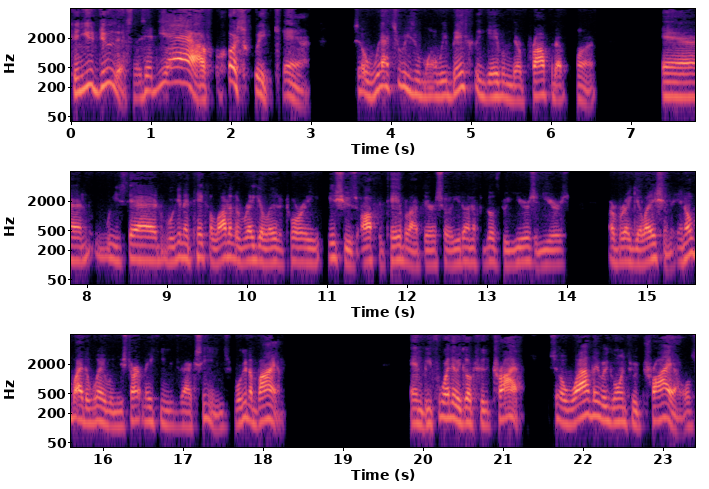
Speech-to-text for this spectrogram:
Can you do this? They said, yeah, of course we can. So that's the reason why we basically gave them their profit up front. And we said, we're going to take a lot of the regulatory issues off the table out there so you don't have to go through years and years of regulation. And oh, by the way, when you start making these vaccines, we're going to buy them. And before they would go through the trials. So while they were going through trials,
